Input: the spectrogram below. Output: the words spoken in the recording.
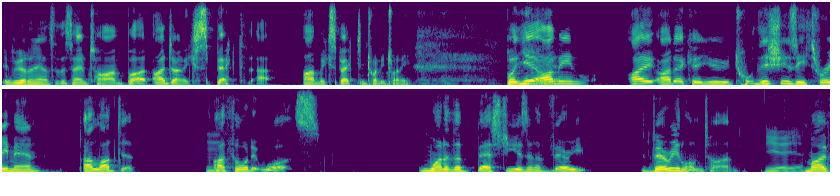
if we got announced at the same time. But I don't expect that. I'm expecting 2020. But yeah, Yeah, I mean, I I'd echo you. Tw- this year's E3, man, I loved it. Hmm. I thought it was one of the best years in a very, very long time. Yeah, yeah. My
